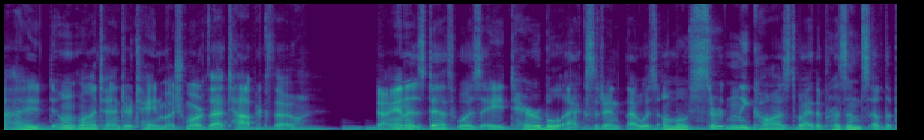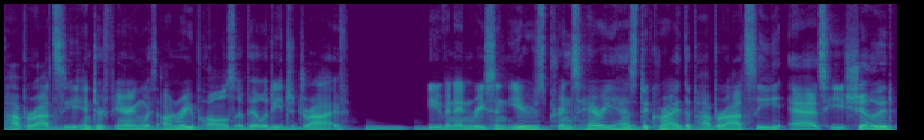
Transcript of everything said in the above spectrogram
I don't want to entertain much more of that topic, though. Diana's death was a terrible accident that was almost certainly caused by the presence of the paparazzi interfering with Henri Paul's ability to drive. Even in recent years, Prince Harry has decried the paparazzi, as he should,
